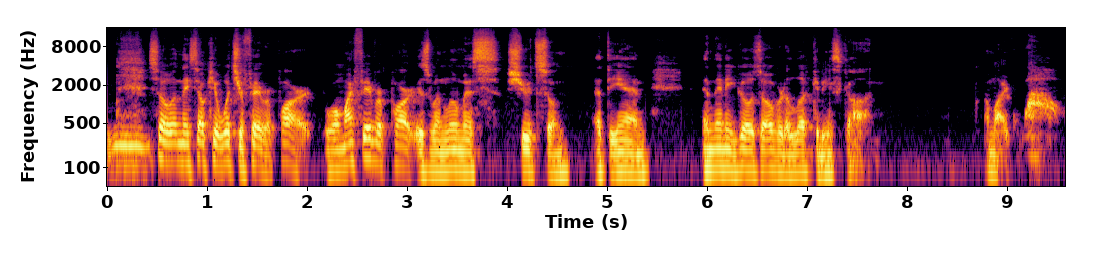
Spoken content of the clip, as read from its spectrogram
Mm, So when they say, okay, what's your favorite part? Well, my favorite part is when Loomis shoots him at the end, and then he goes over to look and he's gone. I'm like, wow.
